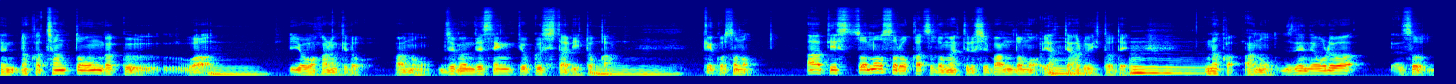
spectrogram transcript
えなんかちゃんと音楽うは、ん。ようわからんけど、あの、自分で選曲したりとか、うん結構その、アーティストのソロ活動もやってるし、バンドもやってはる人で、うん。なんか、あの、全然俺は、そう、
